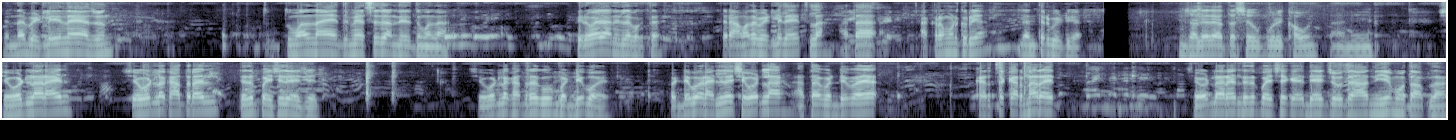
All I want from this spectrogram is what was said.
त्यांना भेटलेली नाही अजून. तु- तुम्हाला नाही तुम्ही असंच आणलेलं तुम्हाला. फिरवायला आणलेलं फक्त. तर आम्हाला भेटलेलं आहे चला आता आक्रमण करूया नंतर भेटूया. झालेलं आहे आता शेवपुरी खाऊन आणि शेवटला राहील शेवटला खात राहील त्याचे पैसे द्यायचे आहेत. शेवटला खात राहील बड्डे बॉय बड्डे बॉय राहिलेला शेवटला. आता बड्डे बॉय खर्च करणार आहेत. शेवटला राहील त्याचे पैसे काय द्यायचे होते. हा नियम होता आपला.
